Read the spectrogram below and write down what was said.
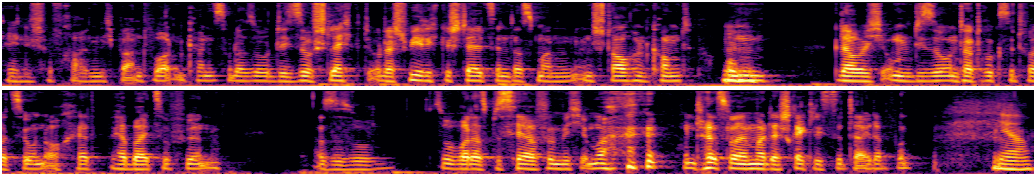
technische Fragen nicht beantworten kannst oder so, die so schlecht oder schwierig gestellt sind, dass man in Straucheln kommt, um, mhm. glaube ich, um diese Unterdrucksituation auch her herbeizuführen. Also so, so war das bisher für mich immer und das war immer der schrecklichste Teil davon. Ja.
